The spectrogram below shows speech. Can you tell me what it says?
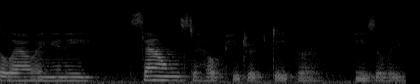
Allowing any sounds to help you drift deeper easily.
